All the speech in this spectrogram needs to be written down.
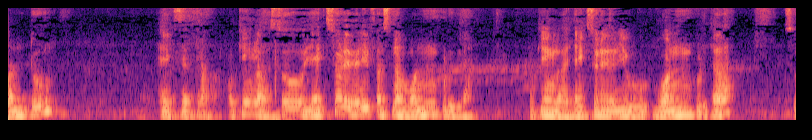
ஒன் டூ எக்ஸெட்ரா ஓகேங்களா ஸோ எக்ஸோட வேல்யூ ஃபர்ஸ்ட் நான் ஒன் கொடுக்குறேன். ஓகேங்களா எக்ஸோட வேல்யூ ஒன் கொடுத்தா so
